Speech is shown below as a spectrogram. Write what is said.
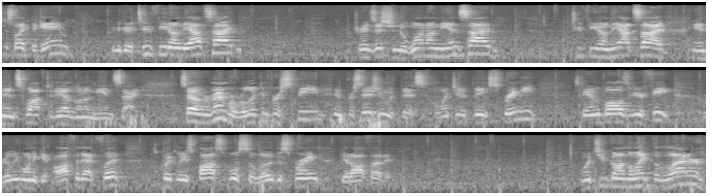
just like the game. I'm gonna go two feet on the outside, transition to one on the inside, two feet on the outside, and then swap to the other one on the inside. So remember, we're looking for speed and precision with this. I want you to think springy, stay on the balls of your feet. Really want to get off of that foot as quickly as possible, so load the spring, get off of it. Once you've gone the length of the ladder,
